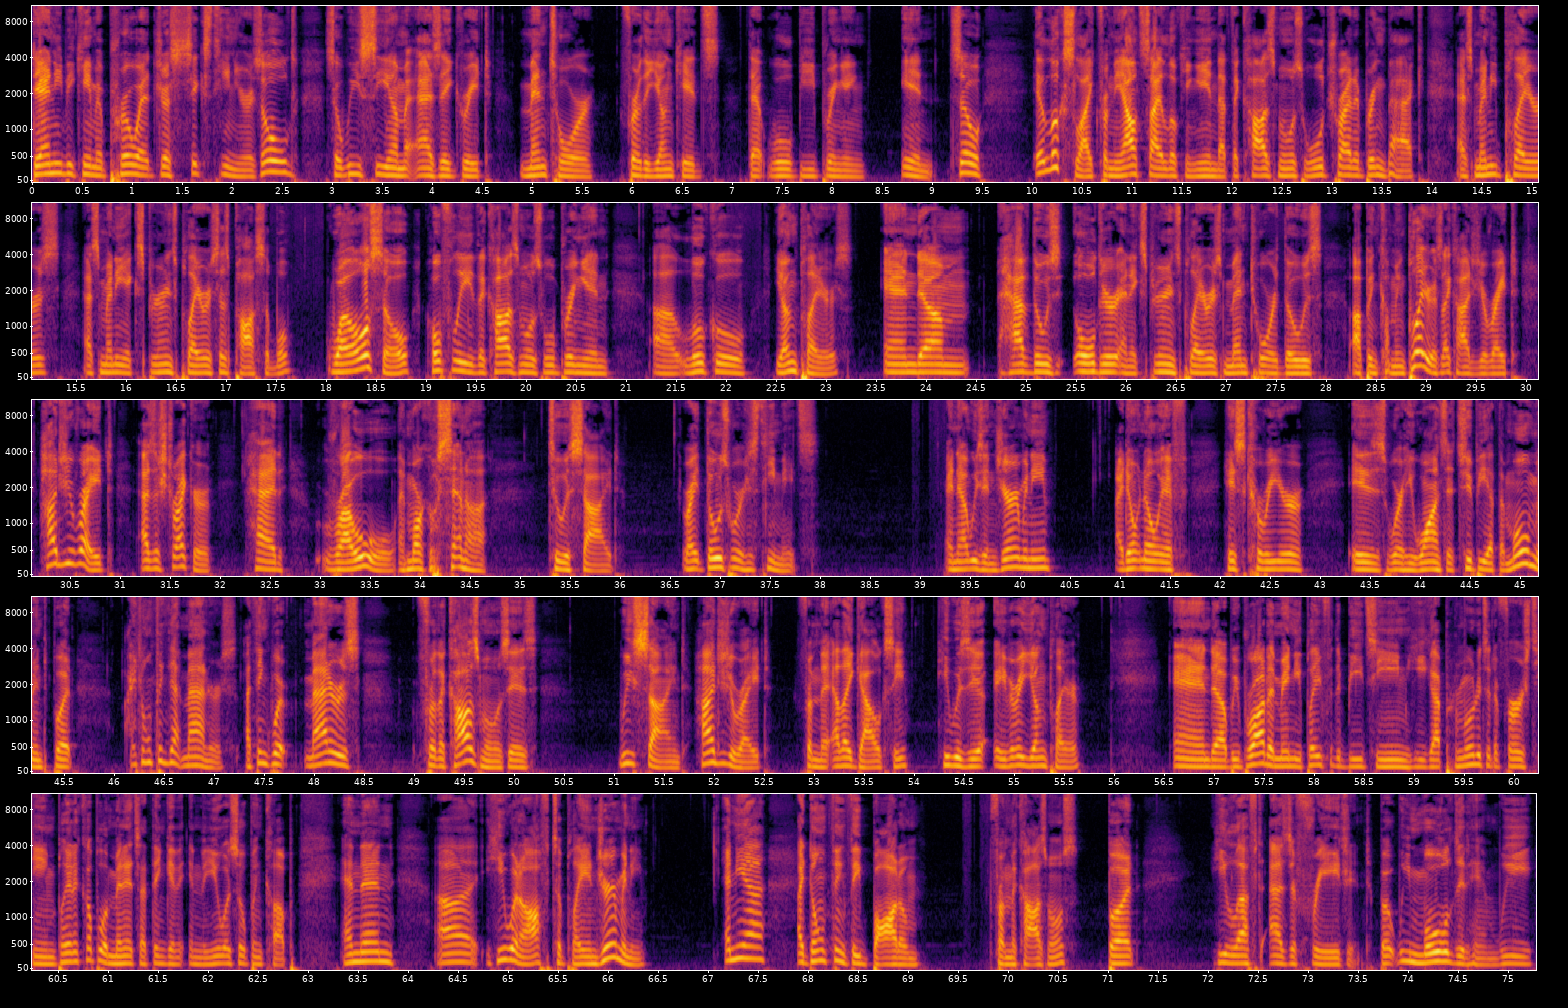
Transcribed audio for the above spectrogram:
Danny became a pro at just 16 years old, so we see him as a great mentor for the young kids that we'll be bringing in. So it looks like, from the outside looking in, that the Cosmos will try to bring back as many players, as many experienced players as possible, while also, hopefully, the Cosmos will bring in uh, local young players and um, have those older and experienced players mentor those up and coming players like Haji Wright. Haji Wright, as a striker, had Raul and Marco Senna to his side, right? Those were his teammates. And now he's in Germany. I don't know if his career is where he wants it to be at the moment, but I don't think that matters. I think what matters for the Cosmos is we signed Haji Wright from the LA Galaxy he was a, a very young player, and uh, we brought him in. He played for the B team. He got promoted to the first team. Played a couple of minutes, I think, in, in the U.S. Open Cup, and then uh, he went off to play in Germany. And yeah, I don't think they bought him from the Cosmos, but he left as a free agent. But we molded him. We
